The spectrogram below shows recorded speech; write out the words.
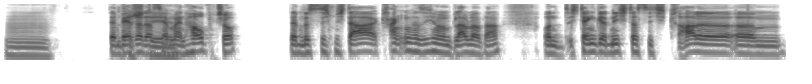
Hm. Dann wäre das Verstehe. ja mein Hauptjob. Dann müsste ich mich da krankenversichern und bla bla bla. Und ich denke nicht, dass ich gerade ähm,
